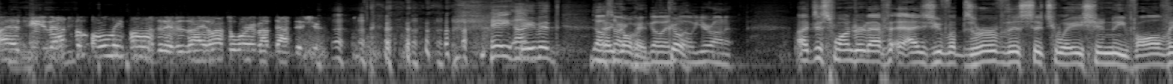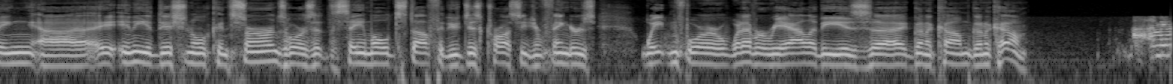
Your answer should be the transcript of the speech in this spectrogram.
Uh, see, that's the only positive is I don't have to worry about that this year. Hey, uh, David, Oh, uh, sorry. go ahead. Go ahead. Go. No, you're on it. I just wondered, after, as you've observed this situation evolving, uh, any additional concerns, or is it the same old stuff, and you're just crossing your fingers, waiting for whatever reality is uh, going to come, going to come? I mean,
